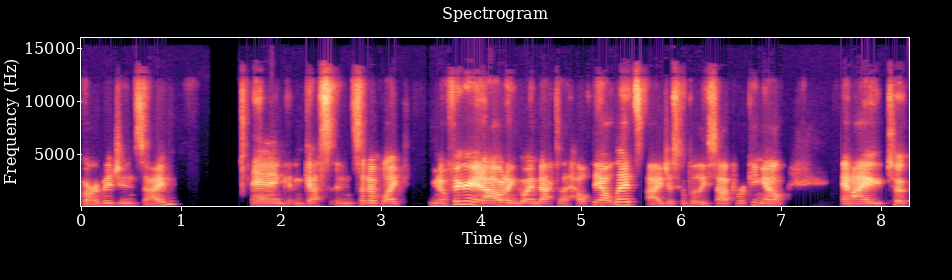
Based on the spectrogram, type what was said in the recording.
garbage inside and guess instead of like you know figuring it out and going back to the healthy outlets i just completely stopped working out. And i took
